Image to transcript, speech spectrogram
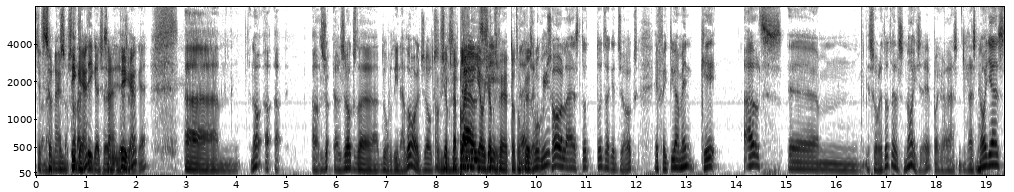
Sona, sona, antic, sona eh? antic, això sona videojoc, eh? eh? Uh, no, uh, uh, els, els jocs d'ordinador, els jocs els jocs de play o els sí, jocs de tot el eh, que es vulgui. consoles, tot, tots aquests jocs, efectivament, que els, eh, sobretot els nois, eh, perquè les, les noies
